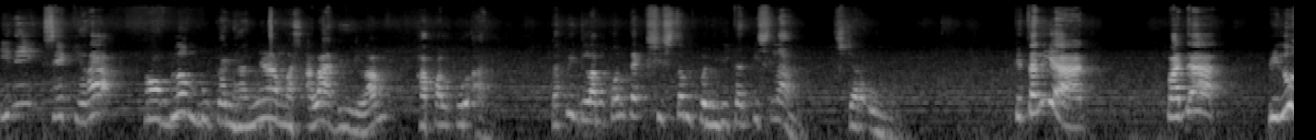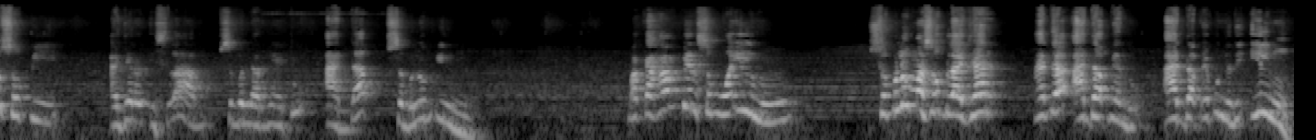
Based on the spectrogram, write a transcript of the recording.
Ini saya kira problem bukan hanya masalah di dalam hafal Quran, tapi dalam konteks sistem pendidikan Islam secara umum. Kita lihat pada filosofi ajaran Islam sebenarnya itu adab sebelum ilmu. Maka hampir semua ilmu sebelum masuk belajar ada adabnya tuh. Adabnya pun jadi ilmu.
